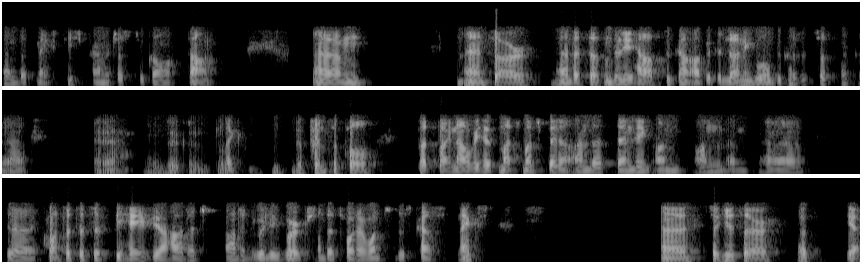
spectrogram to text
then that makes these parameters to go down. Um, and so uh, that doesn't really help to come up with a learning rule because it's just like, uh, uh, like the principle. But by now we have much, much better understanding on, on um, uh, the quantitative behavior, how that, how that really works. And that's what I want to discuss next. Uh, so here's a, a, yeah.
